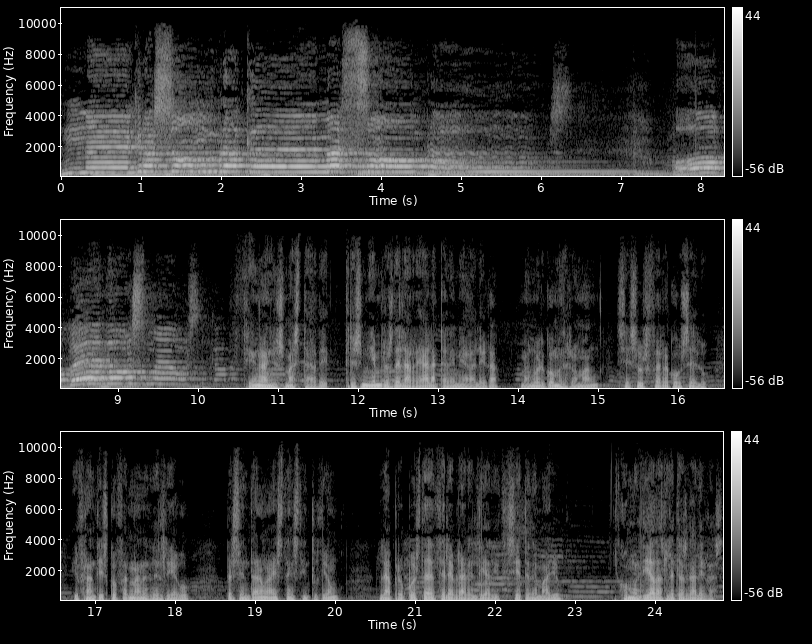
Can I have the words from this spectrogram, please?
Negra sombra que me sombras O pedos meus Cien años más tarde, tres miembros de la Real Academia Galega, Manuel Gómez Román, Jesús Ferro Couselo y Francisco Fernández del Riego, presentaron a esta institución la propuesta de celebrar el día 17 de mayo como el Día das Letras Galegas,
